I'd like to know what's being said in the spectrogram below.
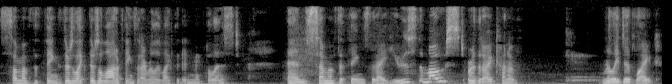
some of the things there's like there's a lot of things that I really like that didn't make the list, and some of the things that I used the most or that I kind of really did like,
